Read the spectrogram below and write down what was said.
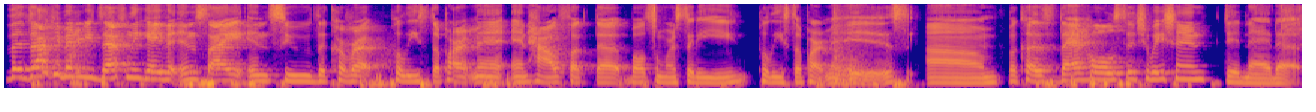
The documentary definitely gave an insight into the corrupt police department and how fucked up Baltimore City Police Department is. Um, because that whole situation didn't add up.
